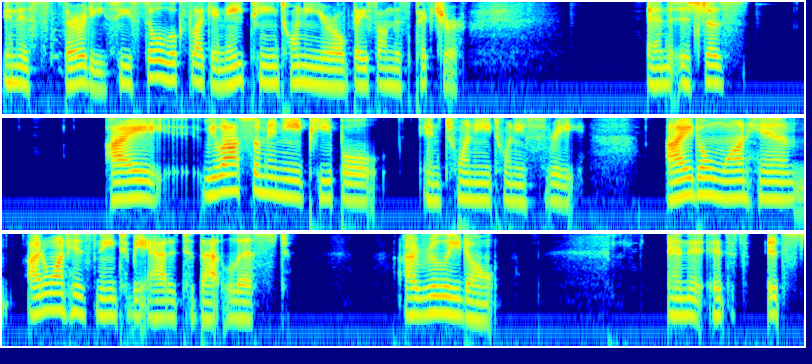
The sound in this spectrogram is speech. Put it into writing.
in his 30s. He still looks like an 18, 20 year old based on this picture. and it's just I we lost so many people in 2023. I don't want him I don't want his name to be added to that list. I really don't. And it, it's it's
